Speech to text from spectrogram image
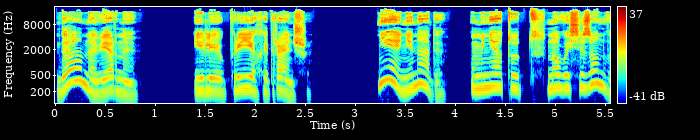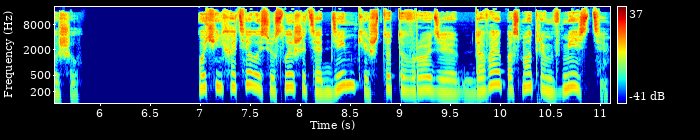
"Да, наверное. Или приехать раньше". "Не, не надо. У меня тут новый сезон вышел". Очень хотелось услышать от Димки что-то вроде «давай посмотрим вместе»,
